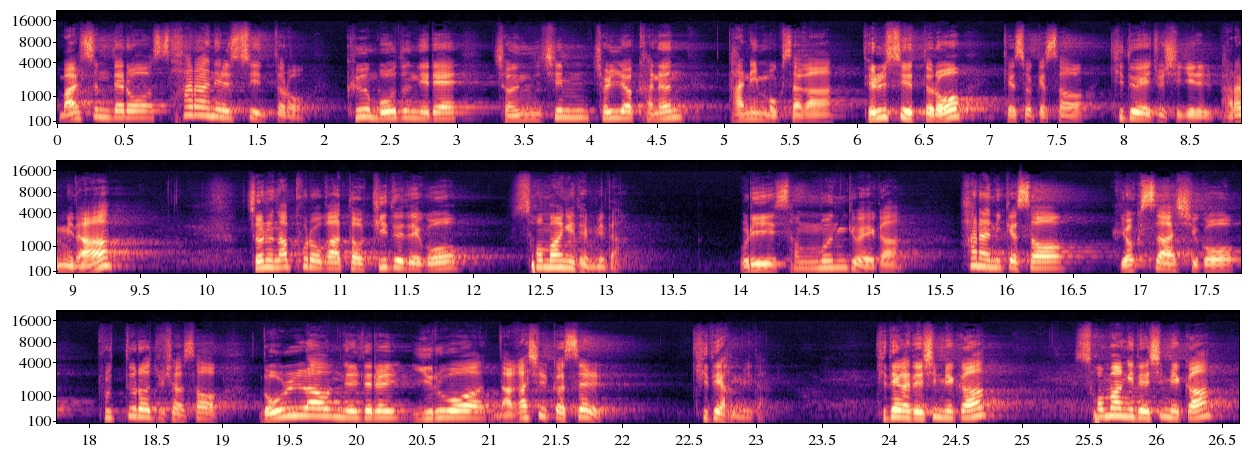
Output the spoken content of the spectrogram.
말씀대로 살아낼 수 있도록 그 모든 일에 전심전력하는 담임 목사가 될 수 있도록 계속해서 기도해 주시길 바랍니다. 저는 앞으로가 더 기대되고 소망이 됩니다. 우리 성문교회가 하나님께서 역사하시고 붙들어 주셔서 놀라운 일들을 이루어 나가실 것을 기대합니다. 기대가 되십니까? 소망이 되십니까?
